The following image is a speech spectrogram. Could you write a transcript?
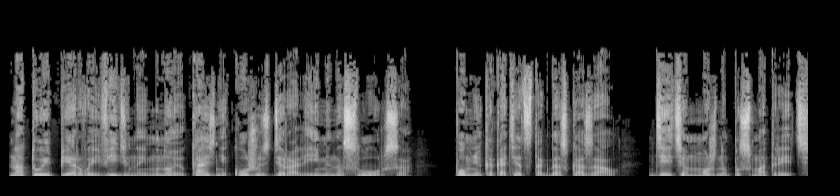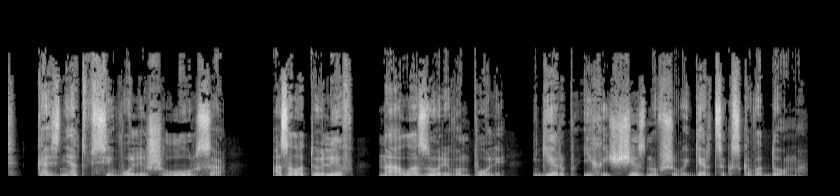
на той первой виденной мною казни кожу сдирали именно с Лурса. Помню, как отец тогда сказал, детям можно посмотреть, казнят всего лишь Лурса. А золотой лев на Лазоревом поле — герб их исчезнувшего герцогского дома.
